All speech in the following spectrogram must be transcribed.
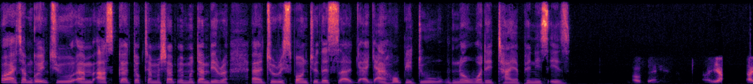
All right, I'm going to um, ask uh, Dr. Mutambira uh, to respond to this. Uh, I, I, hope you do know what a tired penis is. Okay. Uh, yeah. I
